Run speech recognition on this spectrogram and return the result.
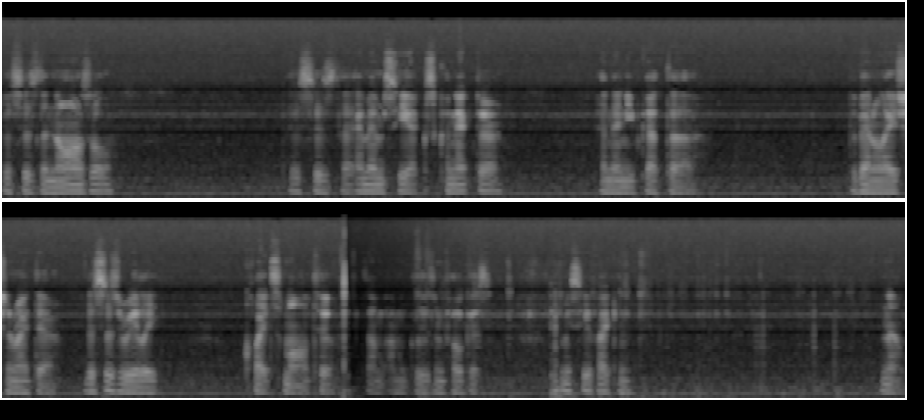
This is the nozzle. This is the MMCX connector. And then you've got the the ventilation right there. This is really quite small too. So I'm, I'm losing focus. Let me see if I can. No.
